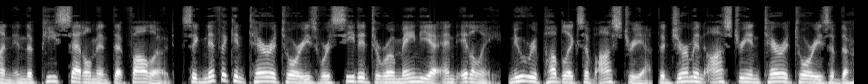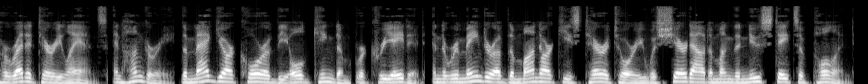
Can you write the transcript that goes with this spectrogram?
I. In the peace settlement that followed, significant territories were ceded to Romania and Italy, new republics of Austria the German-Austrian territories of the Hereditary Lands and Hungary the Magyar core of the Old Kingdom were created, and the remainder of the monarchy's territory was shared out among the new states of Poland,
